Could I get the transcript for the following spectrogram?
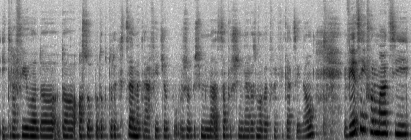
i trafiło do, do osób, do których chcemy trafić, żeby, żebyśmy nas zaprosili na rozmowę kwalifikacyjną. Więcej informacji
